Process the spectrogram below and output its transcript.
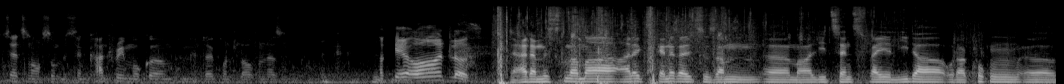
Ist jetzt noch so ein bisschen Country-Mucke im Hintergrund laufen lassen. Okay, und los. Ja, da müssten wir mal, Alex, generell zusammen äh, mal lizenzfreie Lieder oder gucken, äh,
